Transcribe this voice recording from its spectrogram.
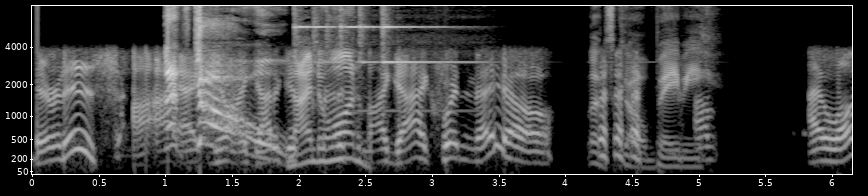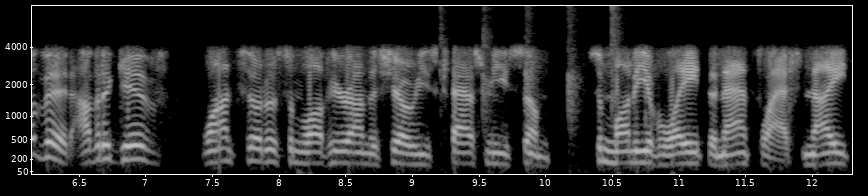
there it is. I, Let's I, you know, I go! gotta give Nine to credit one. My guy, Quentin Mayo. Let's go, baby. I love it. I'm going to give Juan Soto some love here on the show. He's cashed me some some money of late. The Nats last night.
